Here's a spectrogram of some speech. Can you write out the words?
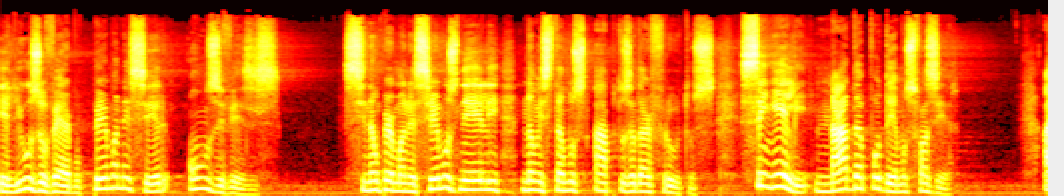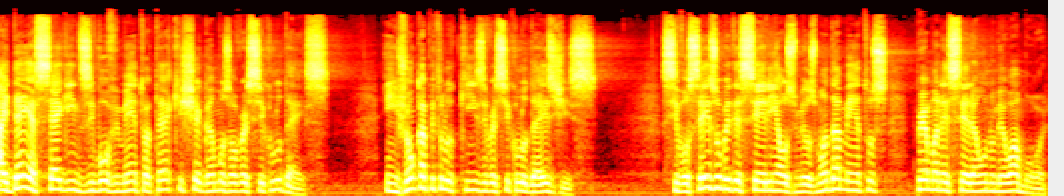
Ele usa o verbo permanecer onze vezes. Se não permanecermos nele, não estamos aptos a dar frutos. Sem ele, nada podemos fazer. A ideia segue em desenvolvimento até que chegamos ao versículo 10. Em João capítulo 15, versículo 10 diz: Se vocês obedecerem aos meus mandamentos, permanecerão no meu amor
